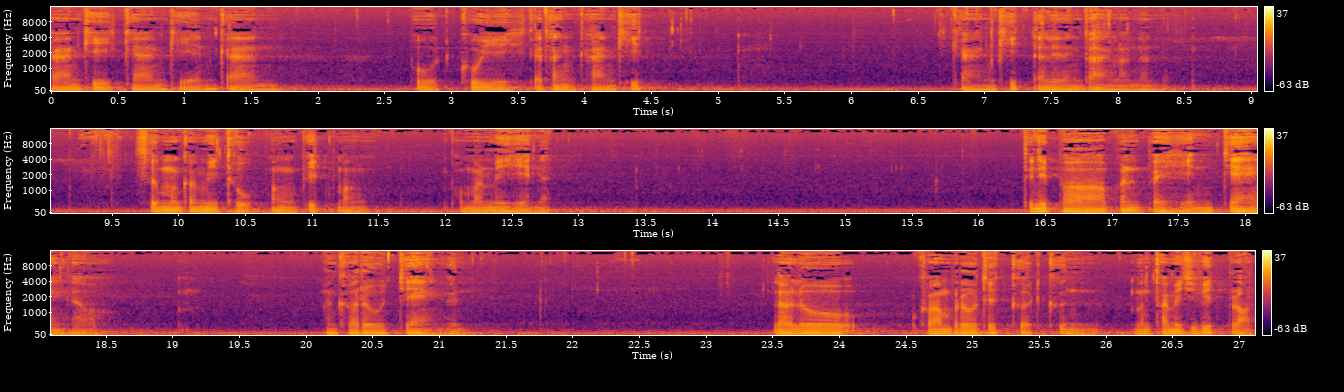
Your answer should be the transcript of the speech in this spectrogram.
การขีดการเขียนการพูดคุยกระทั่งการคิด การคิดอะไรต่าง ๆ เหล่านั้น ซึ่งมันก็มีถูกบ้างผิดบ้างเพราะมันไม่เห็นอะทีนี้พอมันไปเห็นแจ้งเขา มันก็รู้แจ้งขึ้น เรารู้ความรู้ที่เกิดขึ้น มันทำให้ชีวิตปลอด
